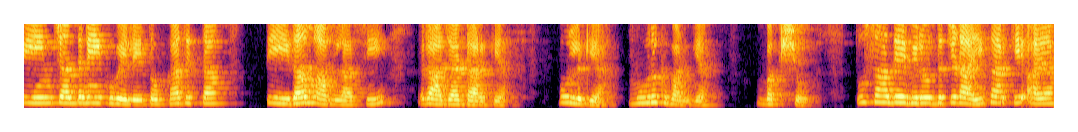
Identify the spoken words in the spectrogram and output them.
ਭੀਮ ਚੰਦ ਨੇ ਇੱਕ ਵੇਲੇ ਧੋਖਾ ਦਿੱਤਾ। ਧੀ ਦਾ ਮਾਮਲਾ ਸੀ, ਰਾਜਾ ਡਰ ਗਿਆ, ਭੁੱਲ ਗਿਆ, ਮੂਰਖ ਬਣ ਗਿਆ। ਬਖਸ਼ੋ, ਤੁਸਾਂ ਦੇ ਵਿਰੁੱਧ ਚੜ੍ਹਾਈ ਕਰਕੇ ਆਇਆ।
